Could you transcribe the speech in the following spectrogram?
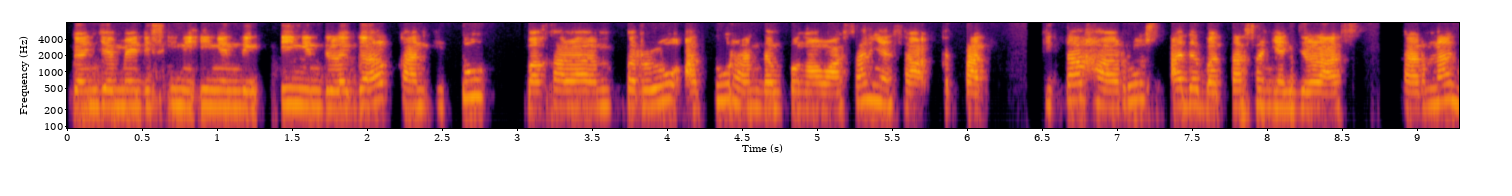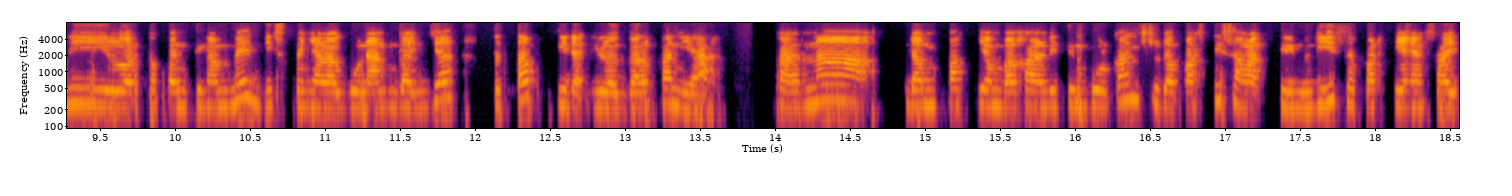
ganja medis ini ingin di, ingin dilegalkan itu bakalan perlu aturan dan pengawasan yang sangat ketat. Kita harus ada batasan yang jelas karena di luar kepentingan medis penyalahgunaan ganja tetap tidak dilegalkan ya. Karena dampak yang bakalan ditimbulkan sudah pasti sangat tinggi seperti yang saya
